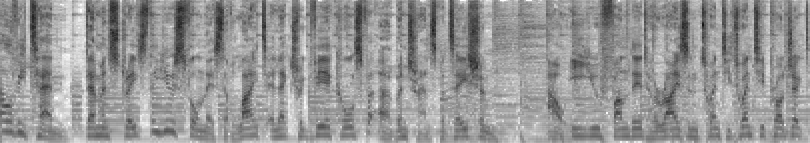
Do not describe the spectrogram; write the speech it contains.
ELVITEN demonstrates the usefulness of light electric vehicles for urban transportation. Our EU-funded Horizon 2020 project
